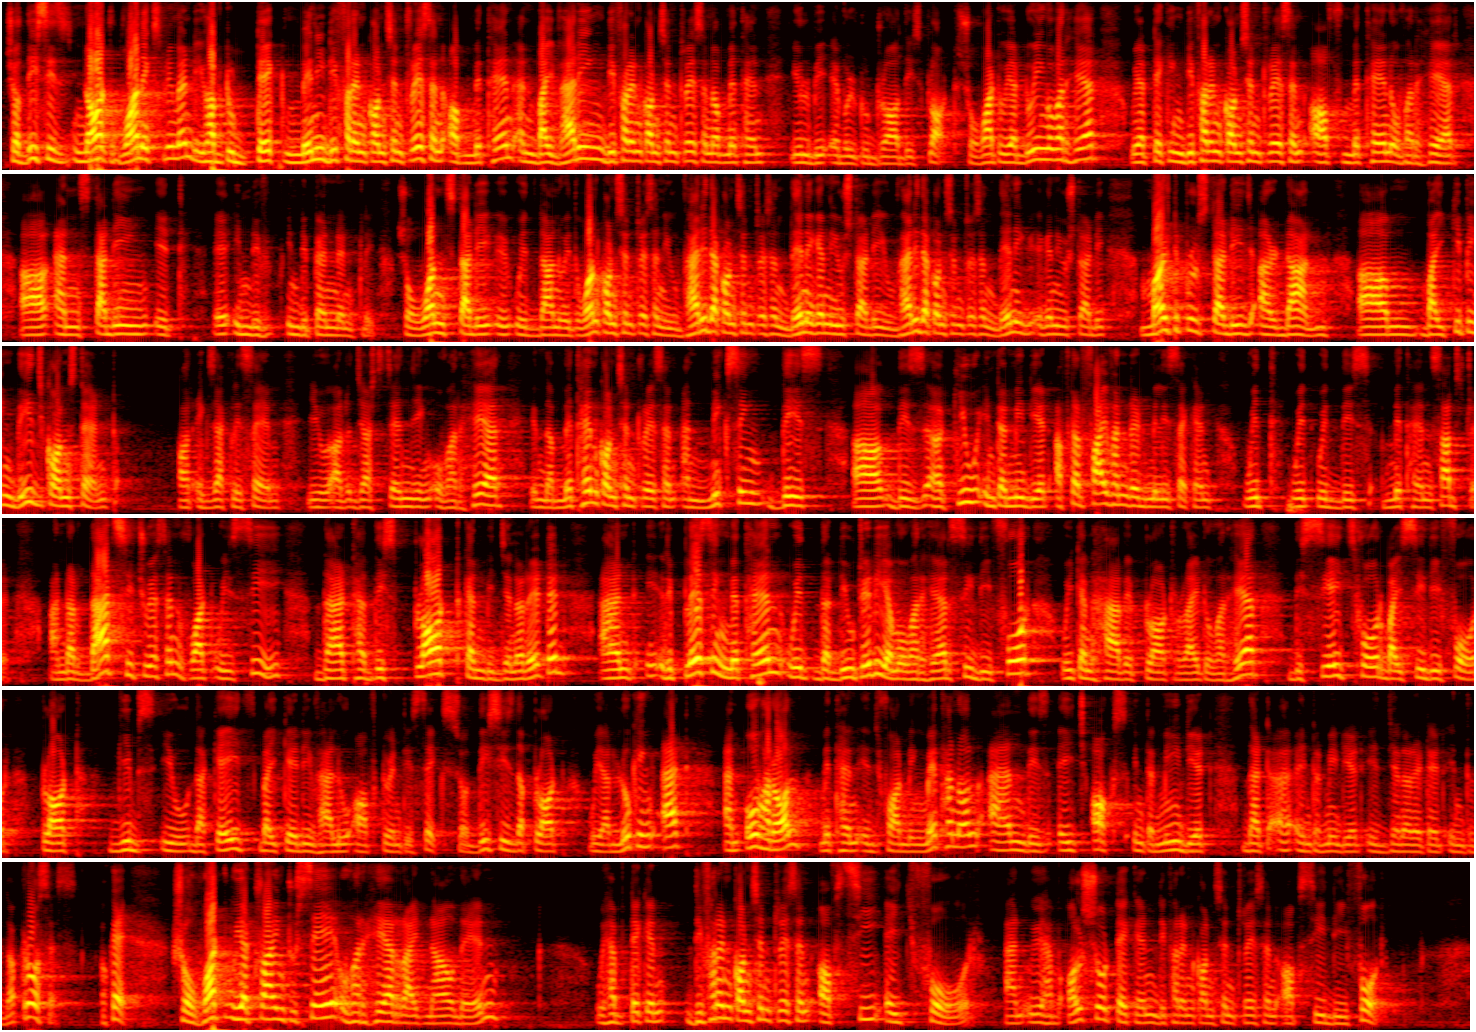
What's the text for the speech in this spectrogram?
So, this is not one experiment you have to take many different concentration of methane and by varying different concentration of methane you will be able to draw this plot. So, what we are doing over here we are taking different concentration of methane over here uh, and studying it independently. So, one study with done with one concentration you vary the concentration then again you study you vary the concentration then again you study multiple studies are done um, by keeping these constant are exactly same you are just changing over here in the methane concentration and mixing this uh, this uh, Q intermediate after 500 millisecond with, with, with this methane substrate. Under that situation what we see that uh, this plot can be generated and replacing methane with the deuterium over here CD4 we can have a plot right over here. The CH4 by CD4 plot gives you the Kh by Kd value of 26. So, this is the plot we are looking at and overall methane is forming methanol and this H-ox intermediate that uh, intermediate is generated into the process. Okay. So, what we are trying to say over here right now then we have taken different concentration of CH4 and we have also taken different concentration of CD4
